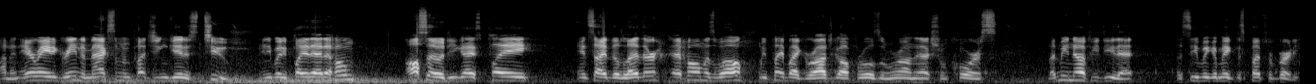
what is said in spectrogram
on an aerated green, the maximum putt you can get is two. Anybody play that at home? Also, do you guys play inside the leather at home as well? We play by Garage Golf rules when we're on the actual course. Let me know if you do that. Let's see if we can make this putt for birdie.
